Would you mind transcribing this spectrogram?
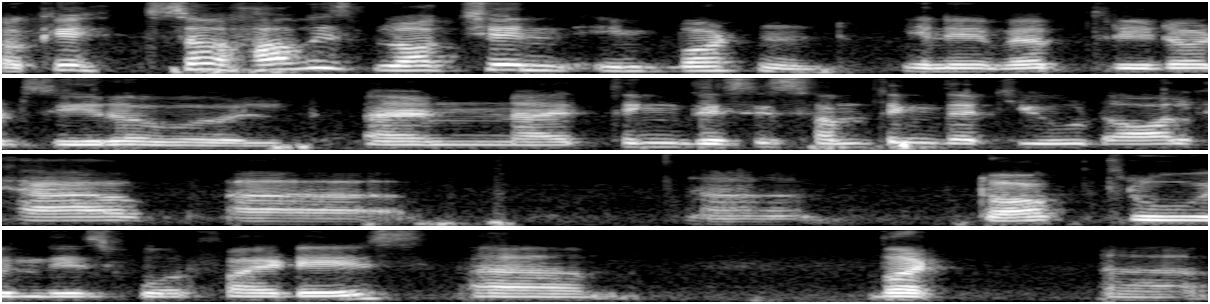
Okay, so how is blockchain important in a Web 3.0 world? And I think this is something that you would all have uh, uh, talked through in these four five days. Um, but uh,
